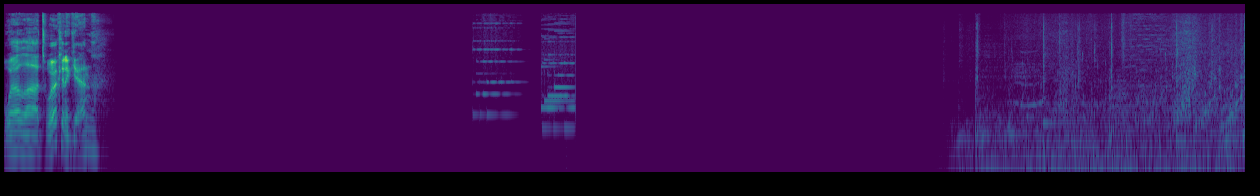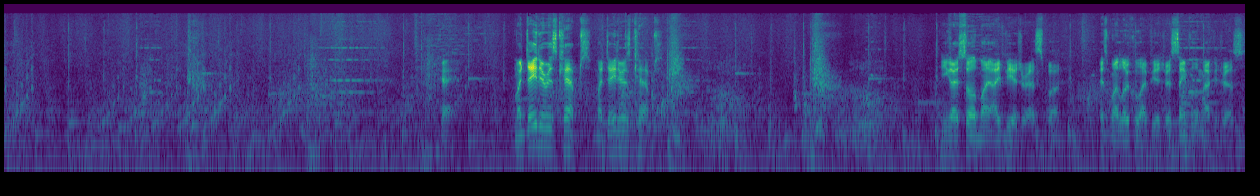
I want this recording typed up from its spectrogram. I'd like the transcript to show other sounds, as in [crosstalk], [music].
Well, uh, it's working again. Okay. My data is kept. My data is kept. You guys saw my IP address, but it's my local IP address. Same for the MAC address.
